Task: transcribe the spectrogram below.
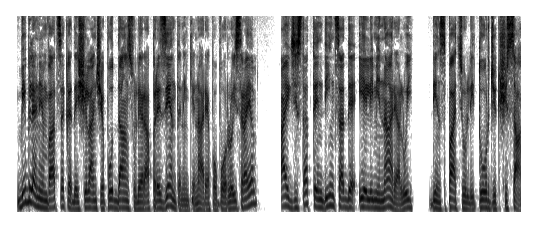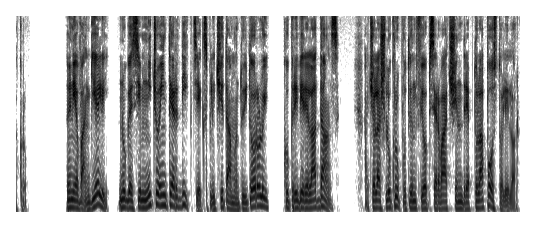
Biblia ne învață că, deși la început dansul era prezent în închinarea poporului Israel, a existat tendința de eliminare a lui din spațiul liturgic și sacru. În Evanghelii nu găsim nicio interdicție explicită a Mântuitorului cu privire la dans, același lucru putând fi observat și în dreptul apostolilor.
